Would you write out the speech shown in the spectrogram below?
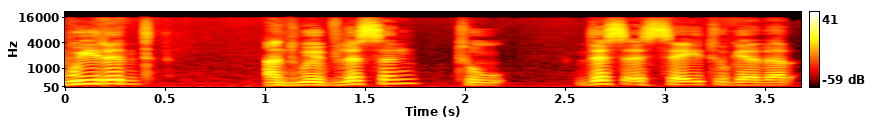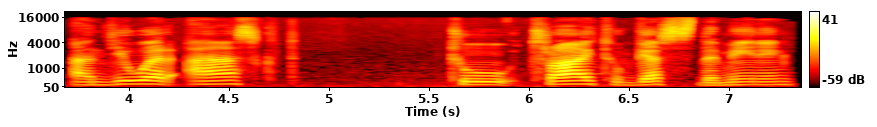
We read and we've listened to this essay together, and you were asked to try to guess the meaning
